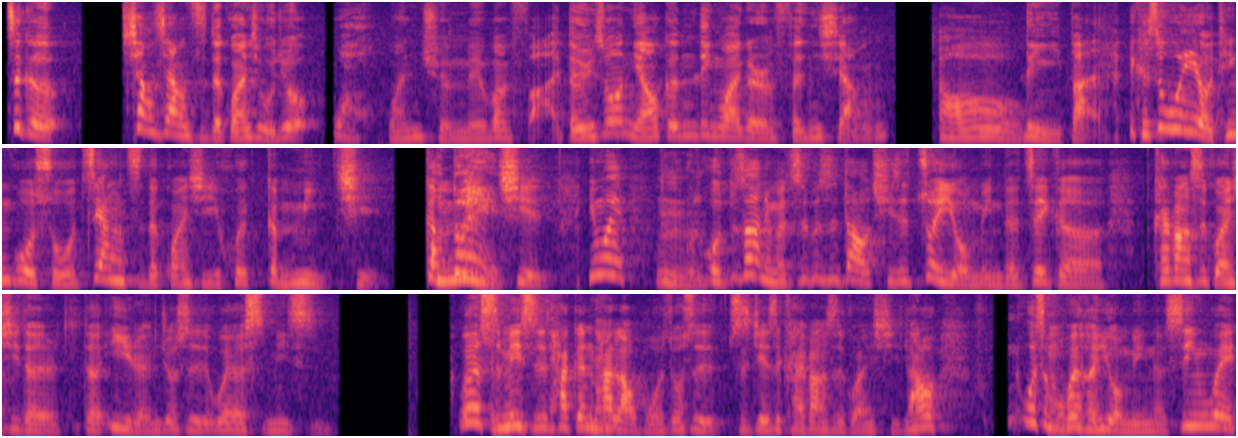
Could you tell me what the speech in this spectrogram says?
这个。像这样子的关系，我就哇，完全没办法。等于说你要跟另外一个人分享哦，另一半。哎，可是我也有听过说，这样子的关系会更密切，更密切。因为，嗯，我不知道你们知不知道，其实最有名的这个开放式关系的的艺人就是威尔史密斯。威尔史密斯他跟他老婆都是直接是开放式关系，然后。为什么会很有名呢？是因为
